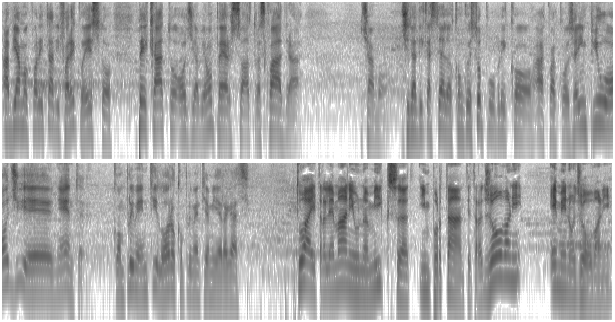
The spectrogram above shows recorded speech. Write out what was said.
abbiamo qualità di fare questo, peccato oggi abbiamo perso, altra squadra, diciamo, Città di Castello con questo pubblico ha qualcosa in più oggi e niente, complimenti loro, complimenti ai miei ragazzi. Tu hai tra le mani un mix importante tra giovani e meno giovani.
